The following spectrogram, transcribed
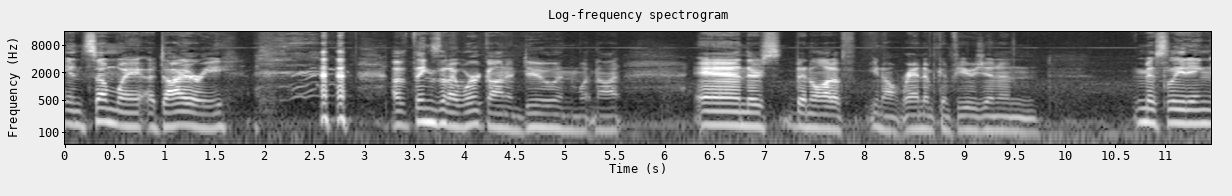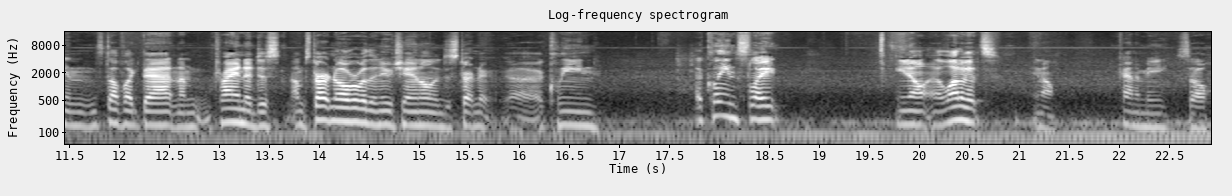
in some way a diary of things that I work on and do and whatnot. And there's been a lot of, you know, random confusion and misleading and stuff like that. And I'm trying to just, I'm starting over with a new channel and just starting a uh, clean, a clean slate. You know, a lot of it's, you know, kind of me. So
